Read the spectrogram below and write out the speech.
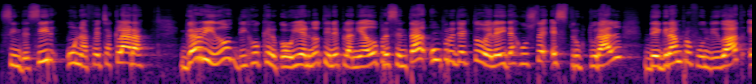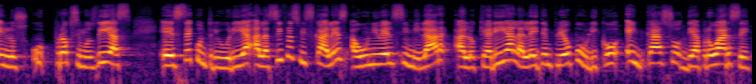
sin decir una fecha clara. Garrido dijo que el gobierno tiene planeado presentar un proyecto de ley de ajuste estructural de gran profundidad en los próximos días. Este contribuiría a las cifras fiscales a un nivel similar a lo que haría la ley de empleo público en caso de aprobarse.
